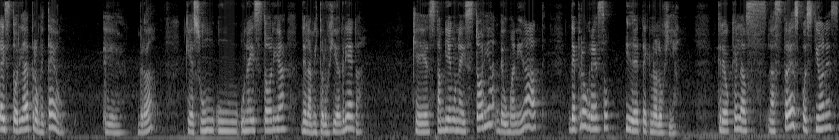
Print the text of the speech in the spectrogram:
la historia de Prometeo, eh, ¿verdad? Que es una historia de la mitología griega que es también una historia de humanidad, de progreso y de tecnología. Creo que las, tres cuestiones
